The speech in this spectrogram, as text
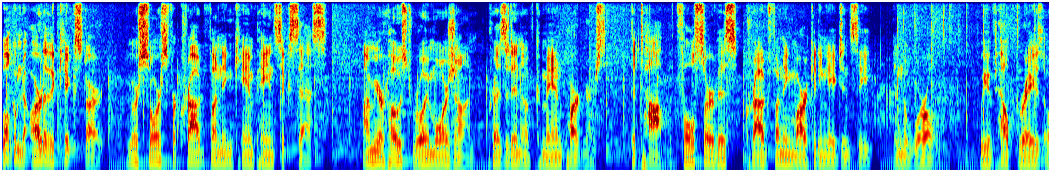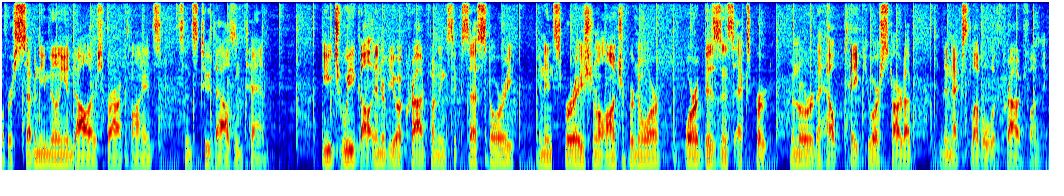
Welcome to Art of the Kickstart, your source for crowdfunding campaign success. I'm your host, Roy Morejon, president of Command Partners, the top full service crowdfunding marketing agency in the world. We have helped raise over $70 million for our clients since 2010. Each week, I'll interview a crowdfunding success story, an inspirational entrepreneur, or a business expert in order to help take your startup to the next level with crowdfunding.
